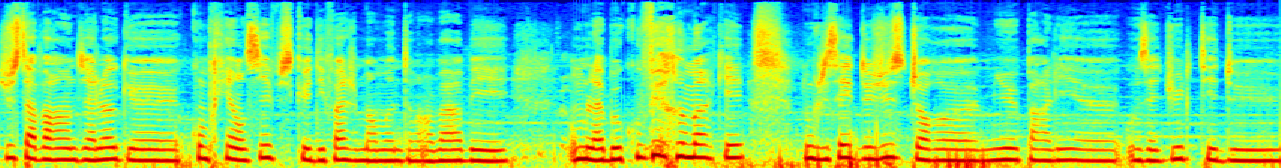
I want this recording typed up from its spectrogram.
Juste avoir un dialogue euh, compréhensif puisque des fois je m'armonne dans ma barbe et on me l'a beaucoup fait remarquer. Donc j'essaye de juste genre euh, mieux parler euh, aux adultes et de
